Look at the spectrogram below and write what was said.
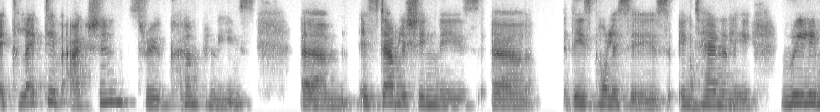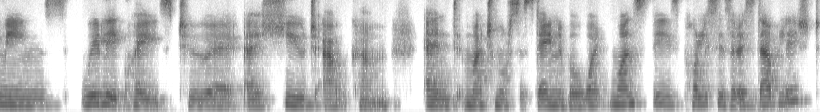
a collective action through companies um, establishing these uh, these policies internally really means really equates to a, a, huge outcome and much more sustainable. What once these policies are established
